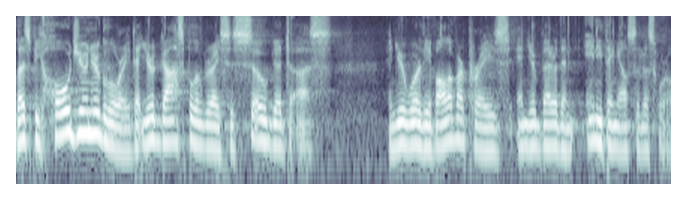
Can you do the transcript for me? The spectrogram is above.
Let us behold you in your glory, that your gospel of grace is so good to us, and you're worthy of all of our praise, and you're better than anything else in this world.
